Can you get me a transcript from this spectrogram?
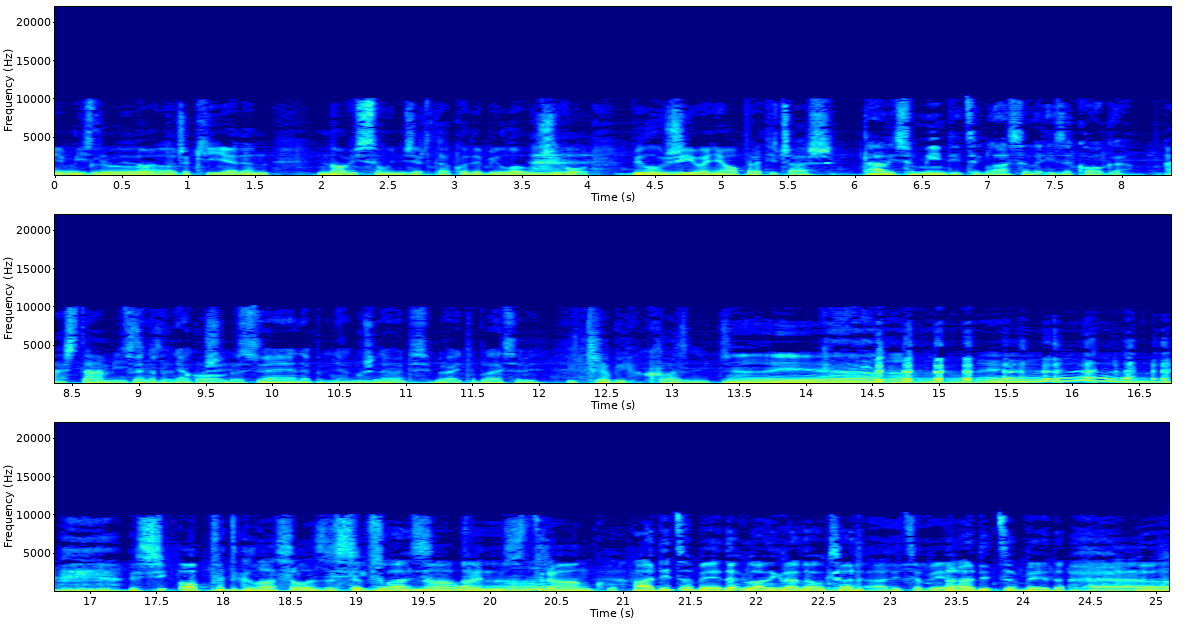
i mislim da je donela čak i jedan novi sunđer, tako da je bilo, uživo, bilo uživanje oprati čaše. Da li su mintice glasale i za koga? A šta misliš? Sve naprednjakuše, koga? sve naprednjakuše, Da. nemojte se pravite blesavi. I treba ih kazniti. A ja, Si opet glasala za srpsku naprednu a? stranku. Adica Beda, glavni grad Novog Sada. Adica Beda. Adica Beda.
